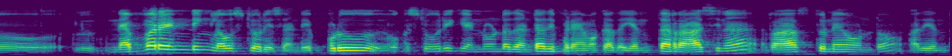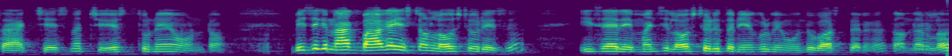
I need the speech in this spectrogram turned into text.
never ending love stories అండి. ఎప్పుడు ఒక స్టోరీకి ఎండ్ ఉండదు అంటే అది ప్రేమ కథ. ఎంత రాసినా రాస్తూనే ఉంటాం. అది ఎంత యాక్ట్ చేసినా చేస్తూనే ఉంటాం. బేసిక్గా నాకు బాగా ఇష్టం లవ్ స్టోరీస్. ఈసారి మంచి లవ్ స్టోరీతో నేను కూడా మేము ముందుకు వస్తాను తొందరలో.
